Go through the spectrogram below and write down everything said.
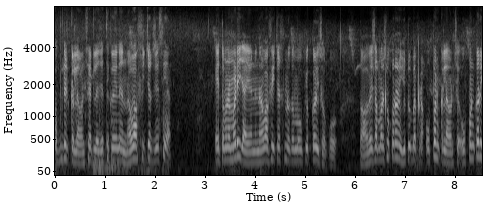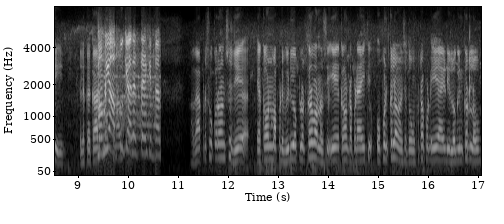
અપડેટ કરી લેવાનું છે એટલે જેથી કરીને નવા ફીચર જે છે એ તમને મળી જાય અને નવા ફીચર્સનો તમે ઉપયોગ કરી શકો. તો હવે તમારે શું કરવાનું યુટ્યુબ આપણે ઓપન કરી લેવાનું છે. ઓપન કરી એટલે કે મમ્મી આપકો ક્યા લગતા હે કિતના હવે આપણે શું કરવાનું છે? જે એકાઉન્ટમાં આપણે વીડિયો અપલોડ કરવાનો છે, એ એકાઉન્ટ આપણે અહીંથી ઓપન કરવાનું છે. તો હું ફટાફટ એ આઈડી લોગિન કરી લઉં.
